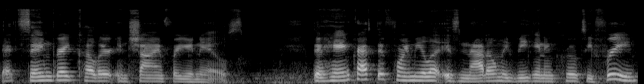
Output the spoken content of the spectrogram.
that same great color and shine for your nails. Their handcrafted formula is not only vegan and cruelty free,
